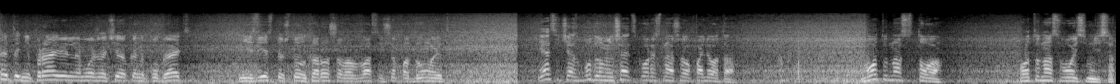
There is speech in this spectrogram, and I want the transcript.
это неправильно, можно человека напугать. Неизвестно, что он хорошего в вас еще подумает. Я сейчас буду уменьшать скорость нашего полета. Вот у нас 100, вот у нас 80.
